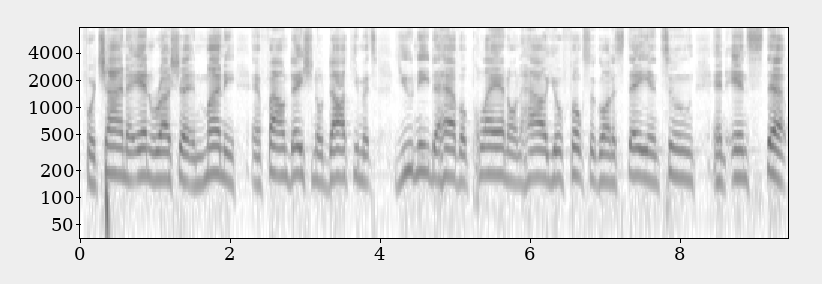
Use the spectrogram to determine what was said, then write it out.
for China and Russia and money and foundational documents, you need to have a plan on how your folks are going to stay in tune and in step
